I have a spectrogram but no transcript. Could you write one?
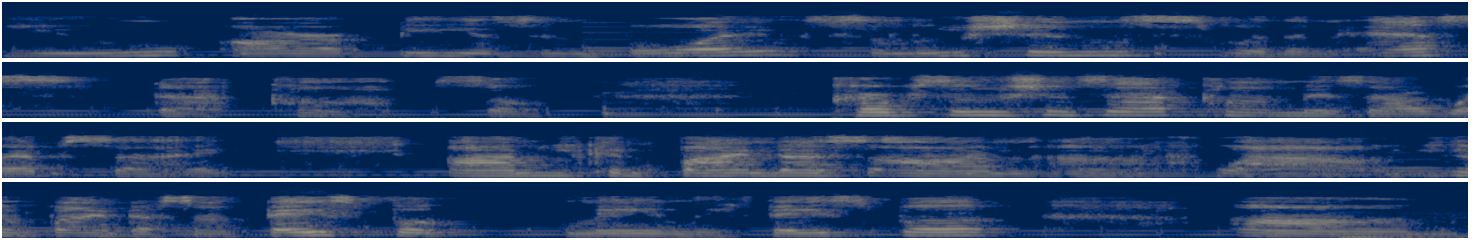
U R B as in boy, solutions with an S dot com. So khurbsolutions.com is our website. Um, you can find us on, uh, wow, you can find us on Facebook mainly, Facebook, um,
